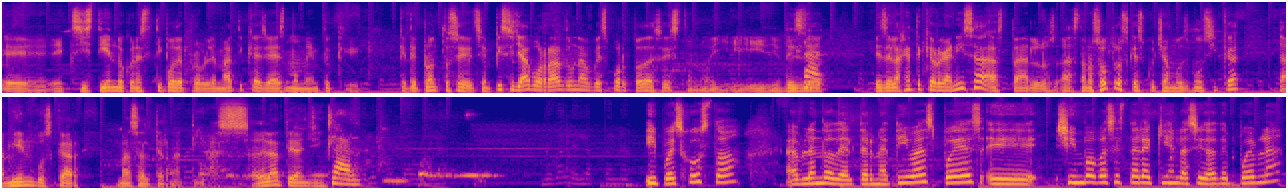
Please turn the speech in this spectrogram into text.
eh, existiendo con este tipo de problemáticas, ya es momento que, que de pronto se, se, empiece ya a borrar de una vez por todas esto, ¿no? Y, y desde, claro. Desde la gente que organiza hasta, los, hasta nosotros que escuchamos música, también buscar más alternativas. Adelante, Angie. Claro. Y pues justo hablando de alternativas, pues eh, Shimbo vas a estar aquí en la ciudad de Puebla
